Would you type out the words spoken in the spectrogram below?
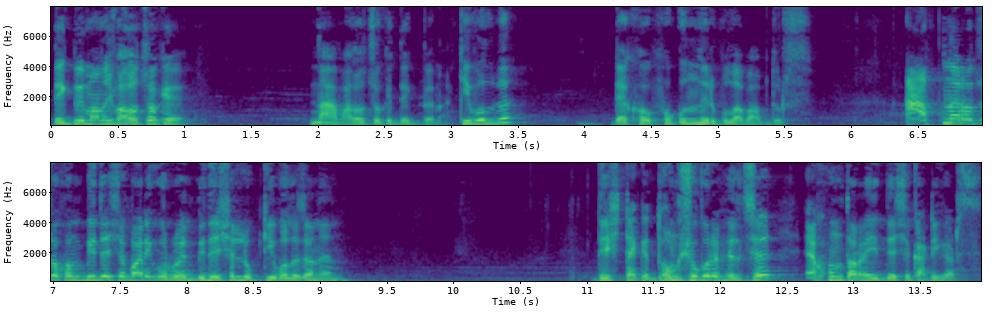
দেখবে মানুষ ভালো চোখে? না, ভালো চোখে দেখবে না। কি বলবে? দেখো, ফকুন নির্পোলা বাবদুর আপনারা যখন বিদেশে বাড়ি করবেন, বিদেশের লোক কি বলে জানেন? দেশটাকে ধ্বংস করে ফেলছে, এখন তারা এই দেশে কাটি কাটছে।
